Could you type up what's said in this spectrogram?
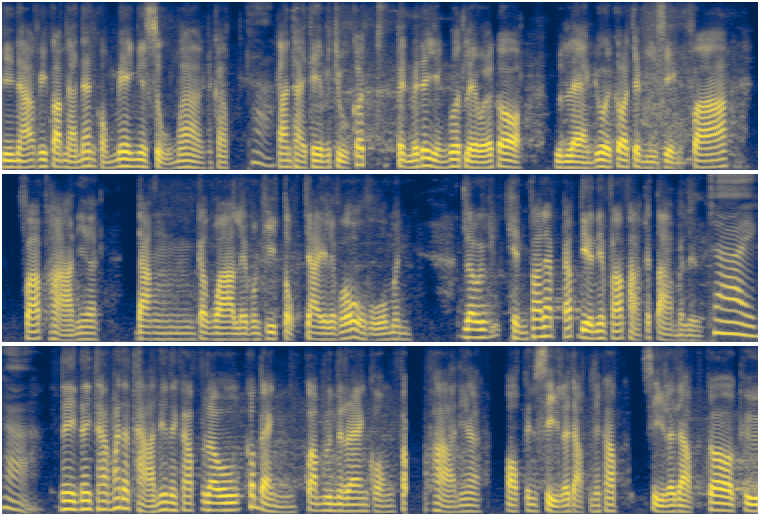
มีหนามีความหนาแน่นของเมฆเนี่ยสูงมากนะครับ การถ่ายเทประจุก็เป็นไม่ได้อย่างรวดเร็ว แล้วก็รุนแรงด้วยก็จะมีเสียงฟ้าฟ้าผ่าเนี่ยดังกังวานเลยบางทีตกใจเลยเพราะโอ้โหมัน เราเห็นฟ้าแลบแป๊บเดียวเนี่ยฟ้าผ่าก็ตามมาเลย ใช่ค่ะ ในในทางมาตรฐานเนี่ยนะครับ เราก็แบ่งความรุนแรงของฟ้าผ่าเนี่ย ออกเป็นสี่ระดับนะครับสี่ระดับก็คือ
